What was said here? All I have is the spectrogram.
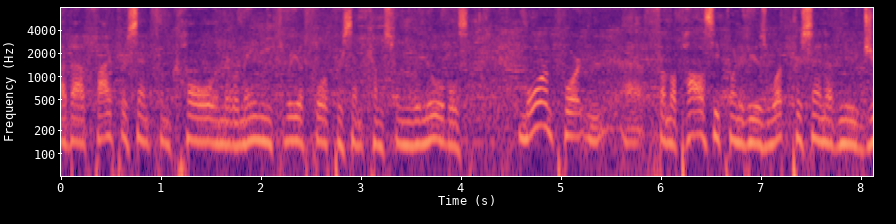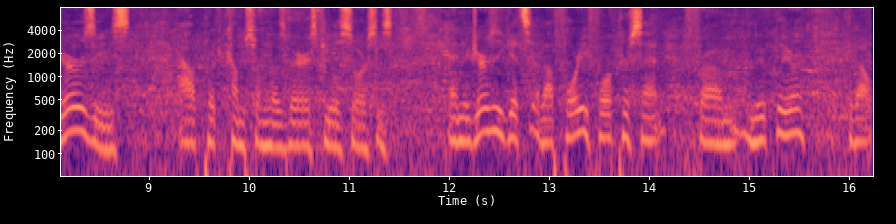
about 5% from coal, and the remaining 3 or 4% comes from renewables. More important uh, from a policy point of view is what percent of New Jersey's output comes from those various fuel sources. And New Jersey gets about 44% from nuclear, about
